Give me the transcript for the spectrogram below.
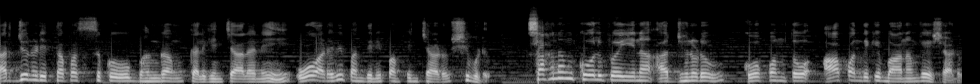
అర్జునుడి తపస్సుకు భంగం కలిగించాలని ఓ అడవి పందిని పంపించాడు శివుడు. సహనం కోల్పోయిన అర్జునుడు కోపంతో ఆ పందికి బాణం వేశాడు.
